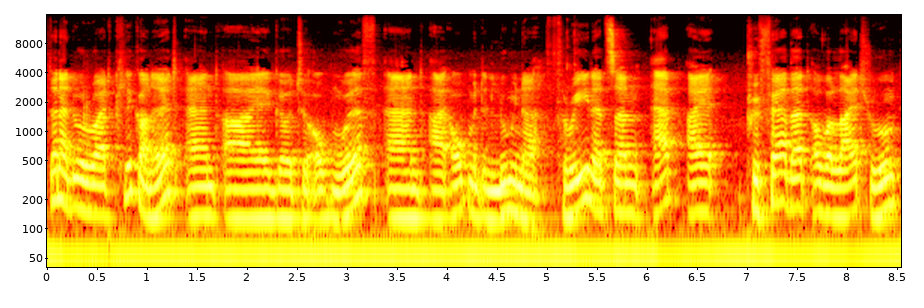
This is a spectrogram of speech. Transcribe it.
Then I do a right click on it and I go to open with and I open it in Luminar 3. That's an app. I prefer that over Lightroom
